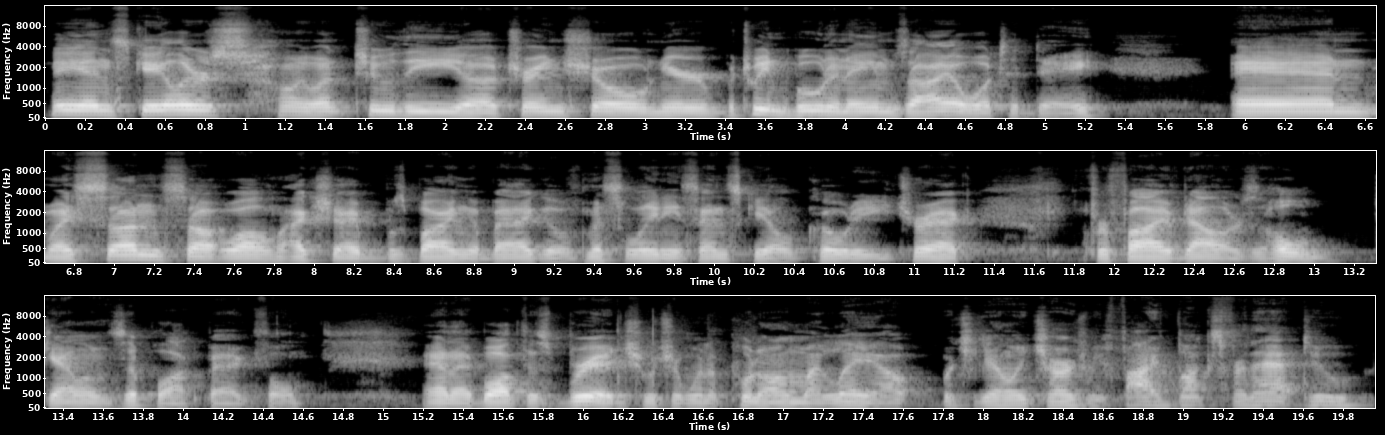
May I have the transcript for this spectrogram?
Hey, N Scalers. I went to the uh, train show near between Boone and Ames, Iowa today, and my son saw. Well, actually, I was buying a bag of miscellaneous N scale Kato track for five dollars, a whole gallon Ziploc bag full, and I bought this bridge, which I'm going to put on my layout, which you can only charge me five bucks for that too.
